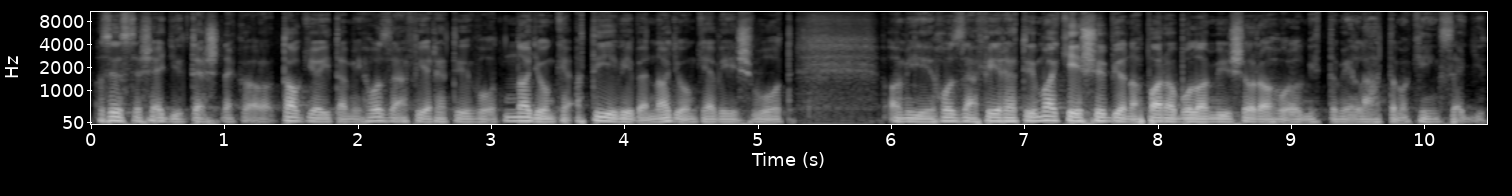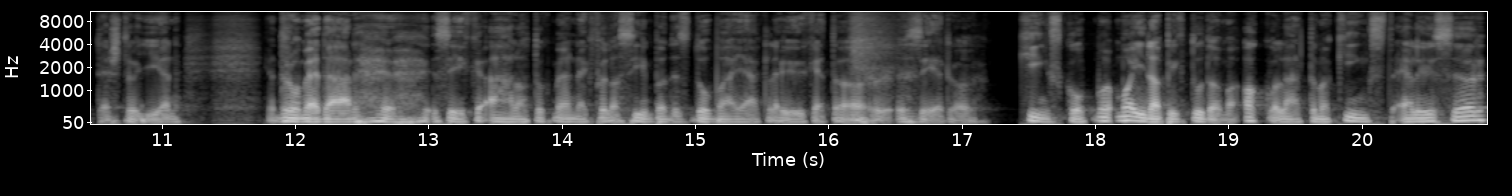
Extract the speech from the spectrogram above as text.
Az összes együttesnek a tagjait, ami hozzáférhető volt, nagyon ke- a tévében nagyon kevés volt, ami hozzáférhető. Majd később jön a Parabola műsor, ahol mit tudom én, láttam a Kings együttest, hogy ilyen dromedár szék állatok mennek föl a színpad, ezt dobálják le őket a zérről Kings Cop, mai napig tudom, akkor láttam a Kings-t először,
